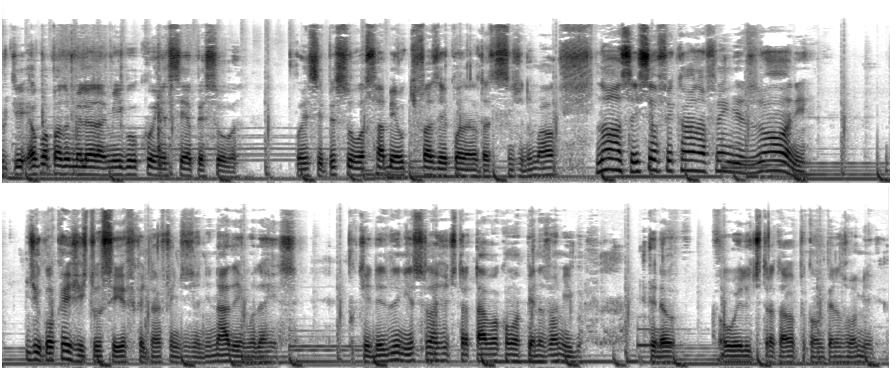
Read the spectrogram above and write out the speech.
Porque é o papel do melhor amigo conhecer a pessoa. Conhecer a pessoa, saber o que fazer quando ela tá se sentindo mal. Nossa, e se eu ficar na friend zone? De qualquer jeito você ia ficar na friend zone, nada ia mudar isso. Porque desde o início ela já te tratava como apenas um amigo. Entendeu? Ou ele te tratava como apenas um amigo.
